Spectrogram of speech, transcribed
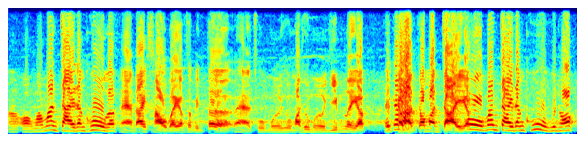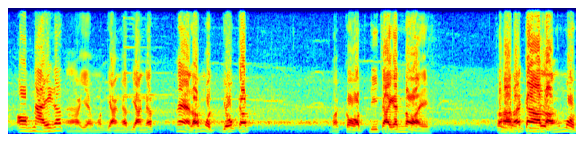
อ่าออกมามั่นใจทั้งคู่ครับแหมได้เข่าไปครับสปรินเตอร์แหมชูมือชูมาชูมือยิ้มเลยครับเพเพชชรกรกระระดาดาษษก็มั่นใจครับโอ้มั่นใจทั้งคู่คุณฮอกออกไหนครับอ้าวยังยังครับยังครับแหมแล้วหมดยกครับ มากอดดีใจกันหน่อย สถานการณ์หลังหมด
